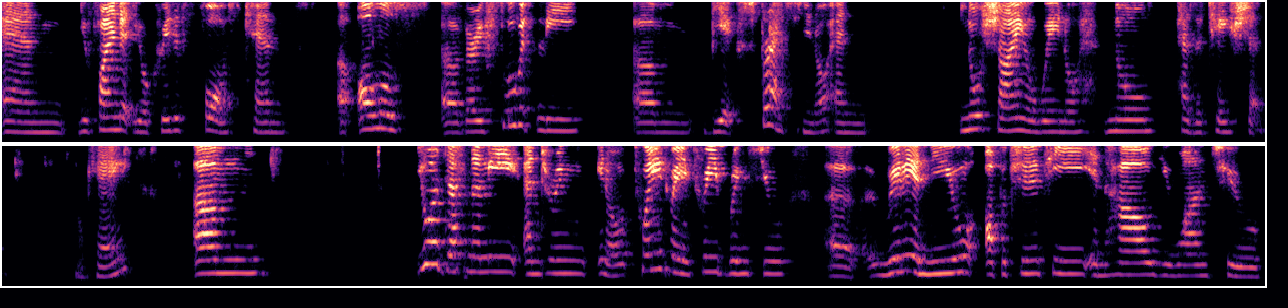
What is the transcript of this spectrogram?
and you find that your creative force can uh, almost uh, very fluidly um, be expressed, you know, and no shying away, no no hesitation. Okay. Um, you are definitely entering, you know, 2023 brings you uh, really a new opportunity in how you want to,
